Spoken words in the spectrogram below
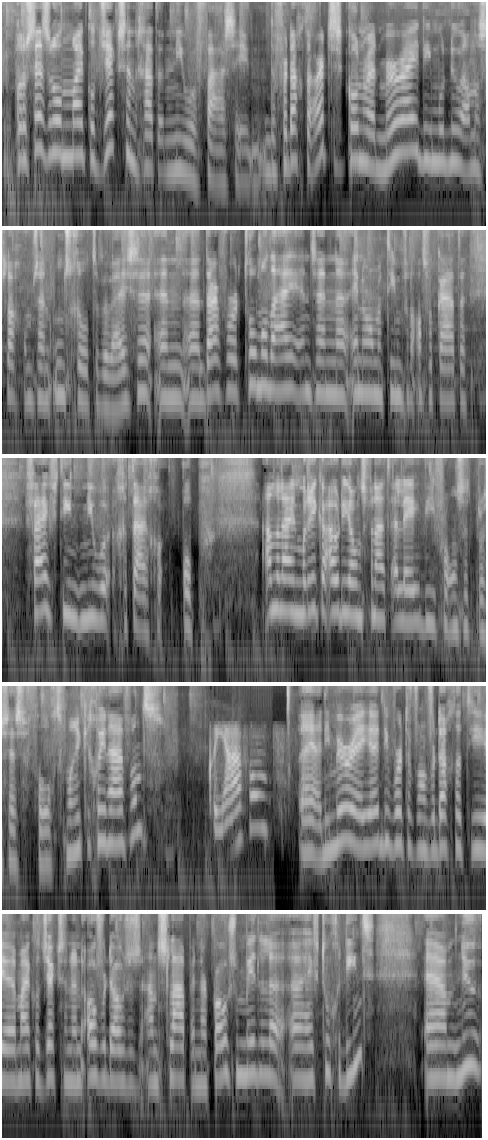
Het proces rond Michael Jackson gaat een nieuwe fase in. De verdachte arts Conrad Murray die moet nu aan de slag om zijn onschuld te bewijzen. En eh, daarvoor trommelde hij en zijn eh, enorme team van advocaten 15 nieuwe getuigen op. Aan de lijn Marike Audians vanuit L.A. die voor ons het proces volgt. Marike, goedenavond. Goedenavond. Uh, ja, die Murray hè, die wordt ervan verdacht dat hij uh, Michael Jackson een overdosis aan slaap- en narcosemiddelen uh, heeft toegediend. Um, nu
